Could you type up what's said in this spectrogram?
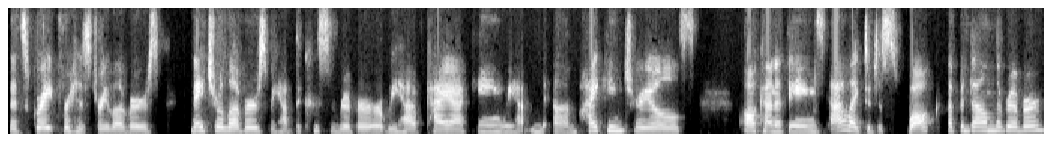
that's great for history lovers, nature lovers. We have the Coosa River, we have kayaking, we have um, hiking trails, all kind of things. I like to just walk up and down the river.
